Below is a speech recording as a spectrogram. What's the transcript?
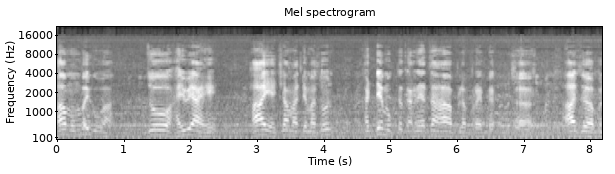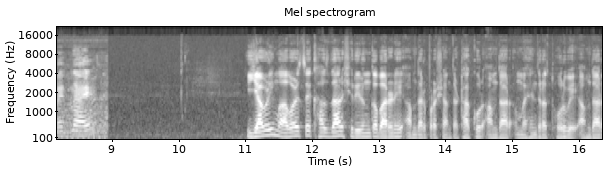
हा मुंबई गोवा जो हायवे आहे हा याच्या माध्यमातून खड्डेमुक्त करण्याचा हा आपला प्रयत्न आज प्रयत्न आहे. यावेळी मावळचे खासदार श्रीरंग बारणे आमदार प्रशांत ठाकूर आमदार महेंद्र थोरवे आमदार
